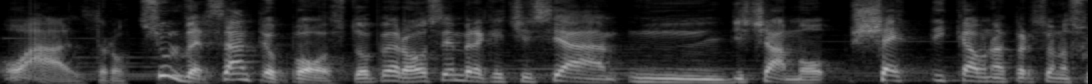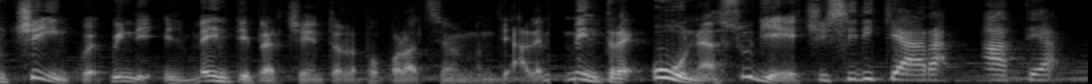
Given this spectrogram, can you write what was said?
o altro. Sul versante opposto però sembra che ci sia, mh, mm, diciamo, scettica una persona su 5, quindi il 20% della popolazione mondiale, mentre una su 10 si dichiara atea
